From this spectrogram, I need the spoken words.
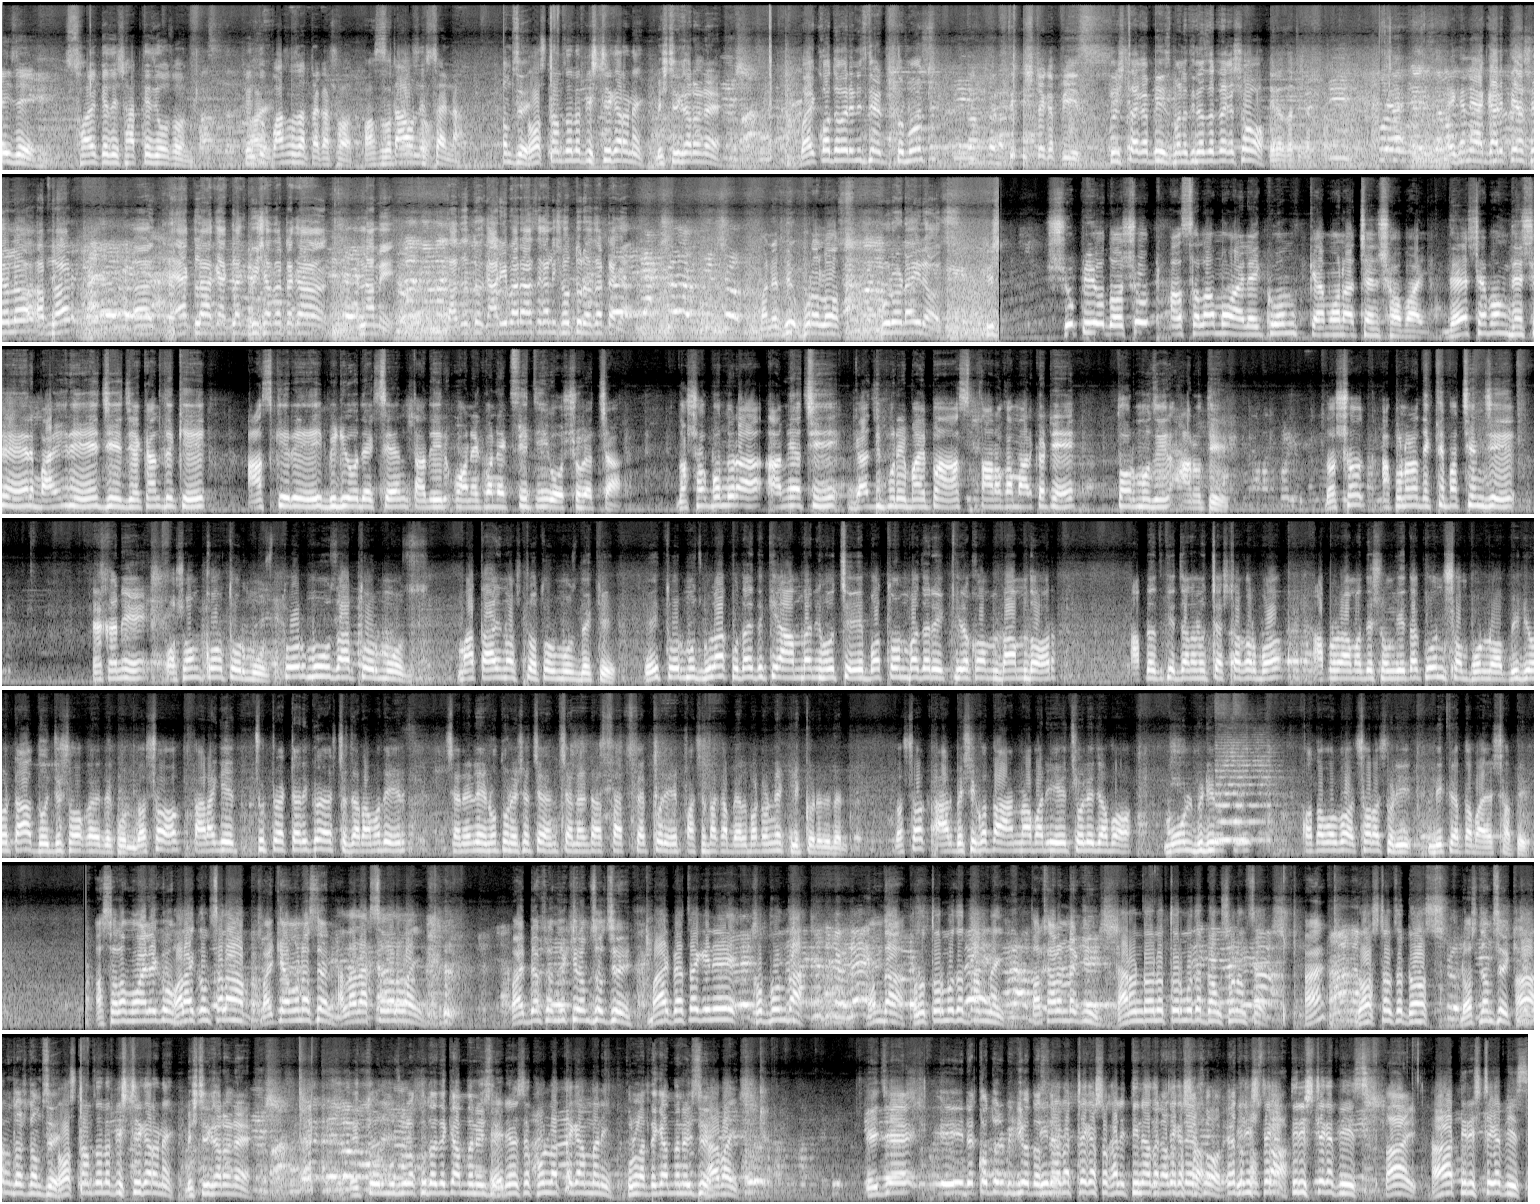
এই যে ছয় কেজি সাত কেজি ওজন কিন্তু পাঁচ হাজার টাকা শট 5,000 টাকা তাও নিশ্চয় না। চলো বৃষ্টির কারণে। বৃষ্টির কারণে। ভাই কত করে নিচ্ছেন তরমুজ? তিরিশ টাকা পিস ত্রিশ টাকা পিস মানে তিন হাজার টাকা শো তিন হাজার টাকা এখানে এক গাড়িতে আসে হলো আপনার এক লাখ এক লাখ বিশ হাজার টাকা নামে। তাদের তো গাড়ি ভাড়া আছে খালি সত্তর হাজার টাকা। মানে পুরো লস পুরোটাই লস সুপ্রিয় দর্শক, আসসালামু আলাইকুম। কেমন আছেন সবাই? দেশ এবং দেশের বাইরে যে যেখান থেকে আজকের এই ভিডিও দেখছেন, তাদের অনেক অনেক স্মৃতি ও শুভেচ্ছা। দর্শক বন্ধুরা, আমি আছি গাজীপুরের বাইপাস তারকা মার্কেটে তরমুজের আড়তে। দর্শক, আপনারা দেখতে পাচ্ছেন যে এখানে অসংখ্য তরমুজ তরমুজ আর তরমুজ। মাথায় নষ্ট তরমুজ দেখে। এই তরমুজগুলা কোথায় থেকে আমদানি হচ্ছে? বর্তমান বাজারে কীরকম দাম দর? আপনাদেরকে জানানোর চেষ্টা করব। আপনারা আমাদের সঙ্গে থাকুন। সম্পূর্ণ ভিডিওটা ধৈর্য সহকারে দেখুন। দর্শক, তার আগে ছোট্ট একটা রিকোয়েস্ট যারা আমাদের চ্যানেলে নতুন এসেছেন চ্যানেলটা সাবস্ক্রাইব করে পাশে থাকা বেল বাটনে ক্লিক করে দেবেন। দর্শক, আর বেশি কথা আর না বাড়িয়ে চলে যাব মূল ভিডিওতে। কথা বলব সরাসরি বিক্রেতা ভাইয়ের সাথে। আসসালামু আলাইকুম। ওয়ালাইকুম সালাম। ভাই কেমন আছেন? আল্লাহ রাখছে ভালো ভাই। ভাই ব্যবসা কিরম চলছে? ভাই বেচা কিনে খুব মন্দা। মন্দা? কোনো তরমুজের দাম নাই। তার কারণটা কি? কারণটা হলো তরমুজের ডংস নামছে হ্যাঁ? দশ নামছে দশ দশ নামছে? কি হ্যাঁ। দশ নামছে? দশ নামছে হলো বৃষ্টির কারণে। বৃষ্টির কারণে? এই তরমুজগুলো কোথা থেকে আমদানি হয়েছে? এটা হচ্ছে খুলনার থেকে আমদানি। খুলনা থেকে আমদানি হয়েছে? হ্যাঁ ভাই। এই যে এইটা কত বিক্রি হতে তিন হাজার টাকা খালি তিন হাজার 3,000 টাকা তিরিশ টাকা তিরিশ টাকা পিস তাই? হ্যাঁ তিরিশ টাকা পিস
